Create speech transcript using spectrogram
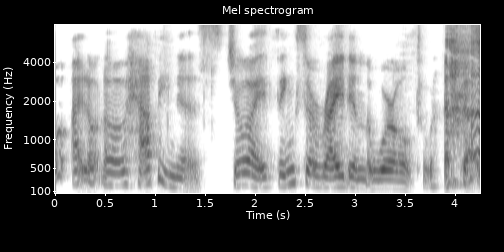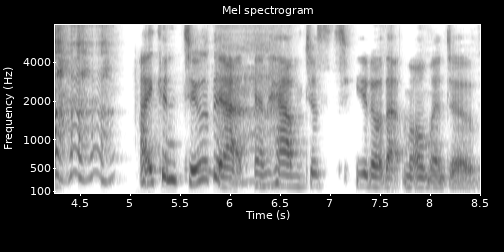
oh, i don't know happiness joy. Things are right in the world. I can do that and have just you know that moment of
